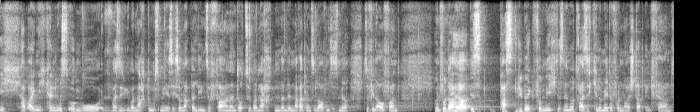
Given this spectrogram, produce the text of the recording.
ich habe eigentlich keine Lust, irgendwo, weiß nicht, übernachtungsmäßig so nach Berlin zu fahren, dann dort zu übernachten, dann den Marathon zu laufen. Das ist mir zu viel Aufwand. Und von daher ist, passt Lübeck für mich, das sind ja nur 30 Kilometer von Neustadt entfernt.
